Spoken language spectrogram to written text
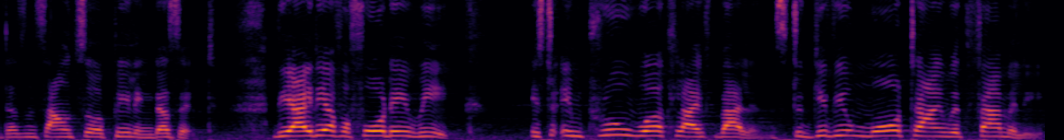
Doesn't sound so appealing, does it? The idea of a four day week is to improve work life balance, to give you more time with family,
